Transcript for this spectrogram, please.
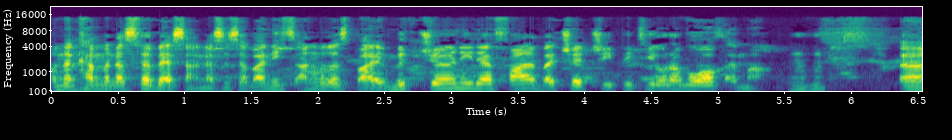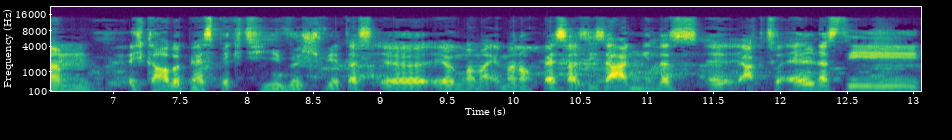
Und dann kann man das verbessern. Das ist aber nichts anderes bei Midjourney der Fall, bei ChatGPT oder wo auch immer. Ähm, ich glaube, perspektivisch wird das äh, irgendwann mal immer noch besser. Sie sagen Ihnen das äh, aktuell, dass die,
